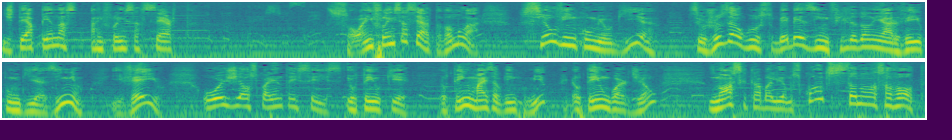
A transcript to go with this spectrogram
de ter apenas a influência certa? Só a influência certa. Vamos lá. Se eu vim com o meu guia, se o José Augusto, bebezinho, filho da Dona Yar, veio com um guiazinho, e veio, hoje aos 46, eu tenho o quê? Eu tenho mais alguém comigo? Eu tenho um guardião? Nós que trabalhamos, quantos estão na nossa volta?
